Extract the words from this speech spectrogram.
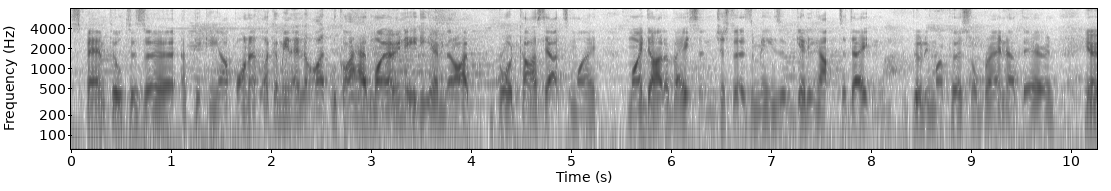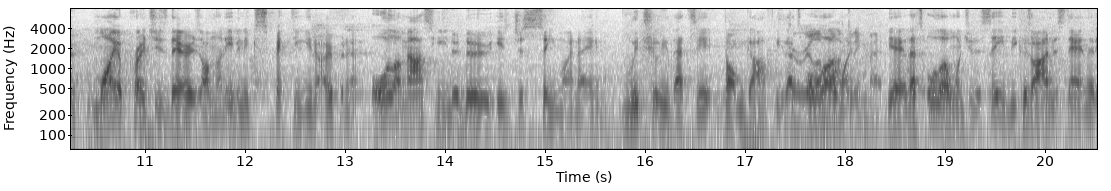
spam filters are, are picking up on it. Like I mean, and I, look, I have my own EDM that I broadcast out to my my database, and just as a means of getting up to date and building my personal brand out there. And you know, my approach is there is I'm not even expecting you to open it. All I'm asking you to do is just see my name. Literally, that's it, Dom Garfi. That's Guerrilla all I want. mate. Yeah, that's all I want you to see because I understand that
